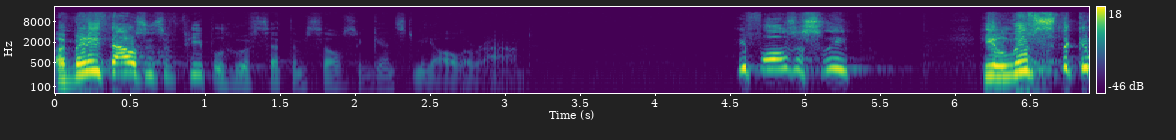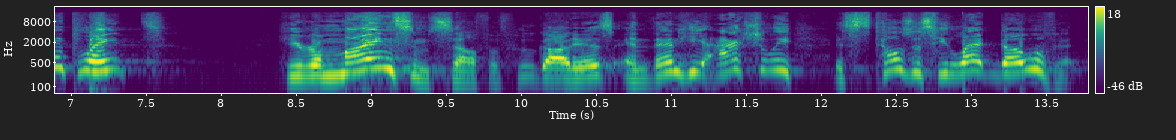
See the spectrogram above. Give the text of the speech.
of many thousands of people who have set themselves against me all around. He falls asleep. He lifts the complaint. He reminds himself of who God is, and then he actually, it tells us he let go of it.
